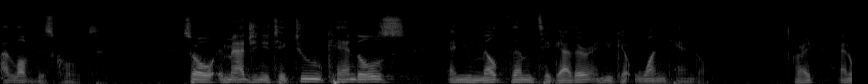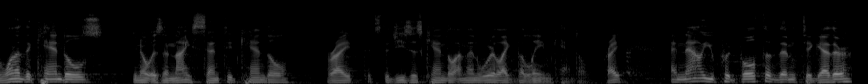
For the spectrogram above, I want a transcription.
I love this quote. So imagine you take two candles and you melt them together and you get one candle, right? And one of the candles, you know, is a nice scented candle, right? It's the Jesus candle, and then we're like the lame candle, right? And now you put both of them together.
